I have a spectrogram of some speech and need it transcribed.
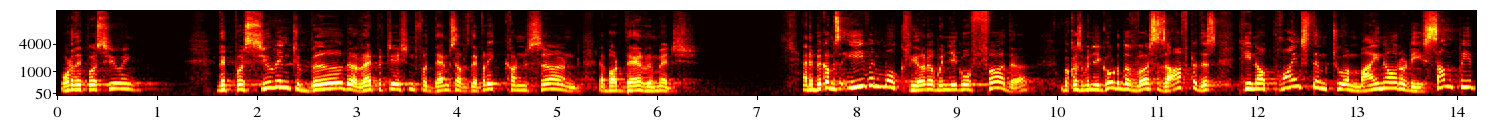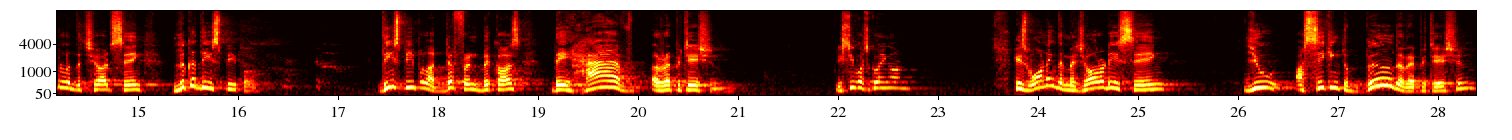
What are they pursuing? They're pursuing to build a reputation for themselves. They're very concerned about their image. And it becomes even more clearer when you go further, because when you go to the verses after this, he now points them to a minority, some people in the church saying, Look at these people. These people are different because they have a reputation. You see what's going on? He's warning the majority, saying, You are seeking to build a reputation,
